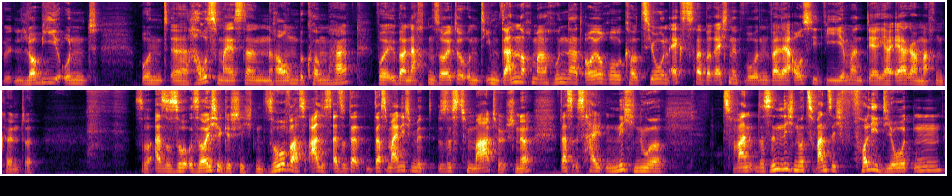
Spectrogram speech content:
Lobby und und äh, Hausmeister einen Raum bekommen hat, wo er übernachten sollte und ihm dann nochmal 100 Euro Kaution extra berechnet wurden, weil er aussieht wie jemand, der ja Ärger machen könnte. So, also so, solche Geschichten, sowas alles, also da, das meine ich mit systematisch, ne? Das ist halt nicht nur, 20, das sind nicht nur 20 Vollidioten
